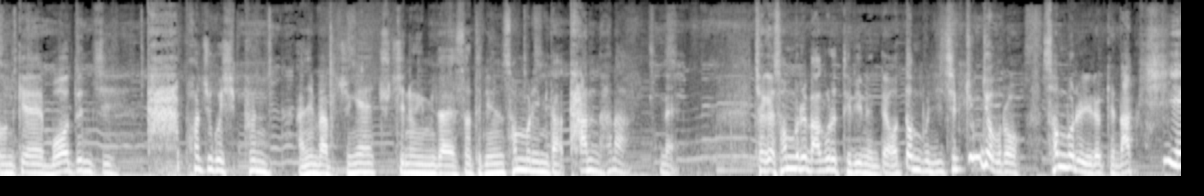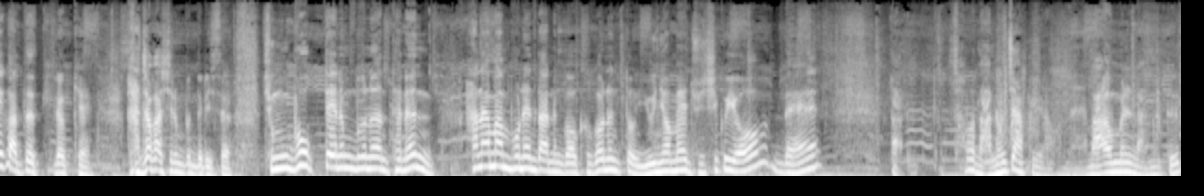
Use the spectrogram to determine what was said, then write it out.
여러분께 뭐든지 다 퍼주고 싶은 아닌 밤중에 주진우입니다에서 드리는 선물입니다. 단 하나. 네. 제가 선물을 막으로 드리는데 어떤 분이 집중적으로 선물을 이렇게 낚시해 가듯 이렇게 가져가시는 분들이 있어요. 중복되는 분한테는 하나만 보낸다는 거 그거는 또 유념해 주시고요. 네. 나- 서로 나누자고요. 네. 마음을 나누듯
